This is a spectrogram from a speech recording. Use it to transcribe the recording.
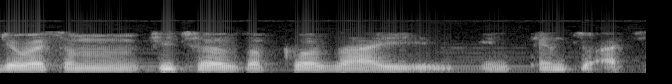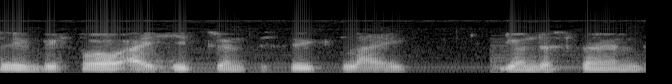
there were some features, of course, I intend to achieve before I hit 26, like, you understand.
